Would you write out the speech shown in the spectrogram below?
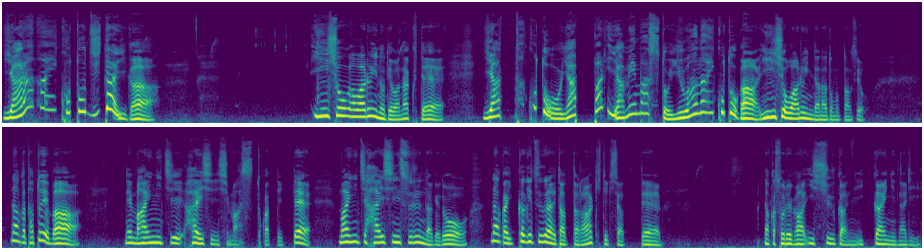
やらないこと自体が、印象が悪いのではなくて、やったことをやっぱりやめますと言わないことが印象悪いんだなと思ったんですよ。なんか例えば、ね、毎日配信しますとかって言って、毎日配信するんだけど、なんか1ヶ月ぐらい経ったら飽きてきちゃって、なんかそれが1週間に1回になり、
